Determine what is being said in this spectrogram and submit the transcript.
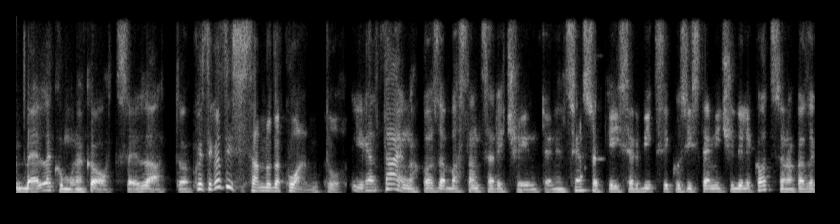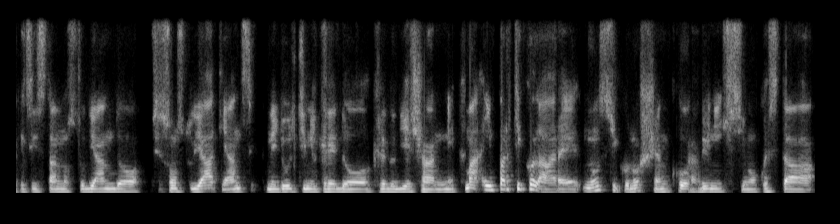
Bella come una cozza, esatto. Queste cose si sanno da quanto? In realtà è una cosa abbastanza recente, nel senso che i servizi ecosistemici delle cozze è una cosa che si stanno studiando, si sono studiati anzi negli ultimi credo, credo dieci anni, ma in particolare non si conosce ancora benissimo questa,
